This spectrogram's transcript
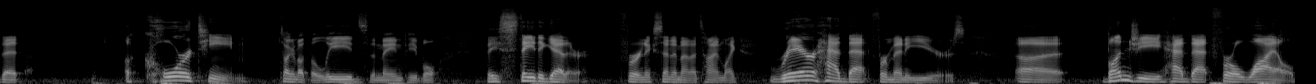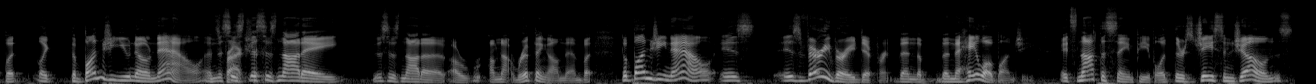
that a core team, talking about the leads, the main people, they stay together for an extended amount of time. Like Rare had that for many years. Uh, Bungie had that for a while, but like the Bungie you know now, and It's this is this is not a this is not a, a I'm not ripping on them, but the Bungie now is is very very different than the than the Halo Bungie. It's not the same people. There's Jason Jones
